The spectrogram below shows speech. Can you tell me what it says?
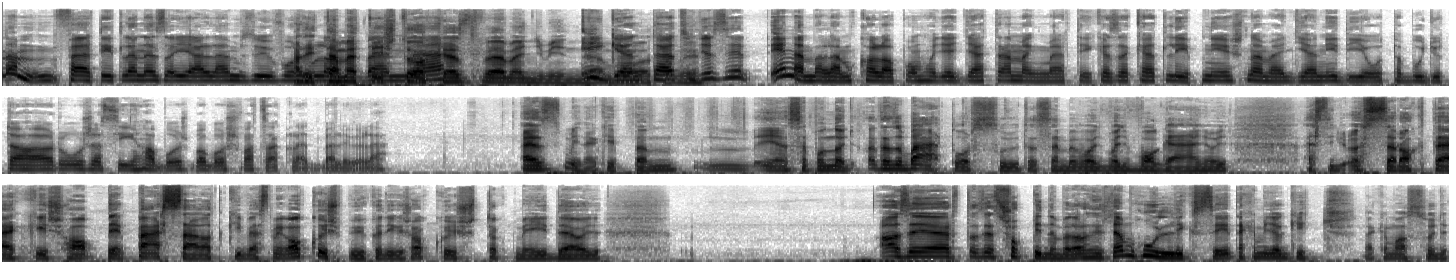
nem feltétlen ez a jellemző vonulat hát temetéstől benne. kezdve mennyi minden Igen, volt, tehát ami... hogy azért én emelem kalapom, hogy egyáltalán megmerték ezeket lépni, és nem egy ilyen idióta bugyuta rózsaszín habos babos vacak lett belőle. Ez mindenképpen ilyen szempont nagy, hát ez a bátor szó jut eszembe, vagy, vagy vagány, hogy ezt így összerakták, és ha pár szálat kivesz, még akkor is működik, és akkor is tök mély, de hogy azért, azért sok mindenben és nem hullik szét, nekem így a gics. Nekem az, hogy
